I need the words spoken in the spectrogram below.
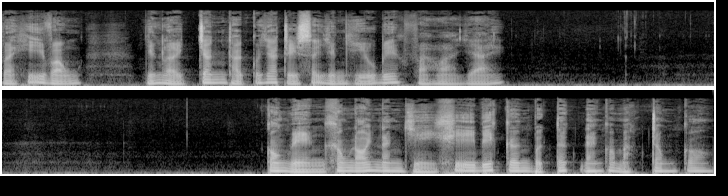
và hy vọng, những lời chân thật có giá trị xây dựng hiểu biết và hòa giải. Con nguyện không nói năng gì khi biết cơn bực tức đang có mặt trong con,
